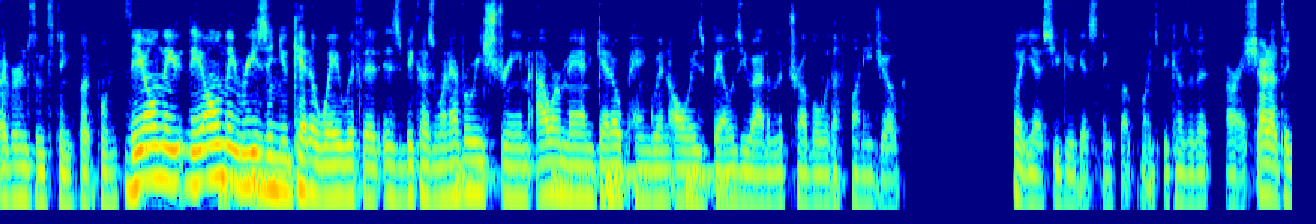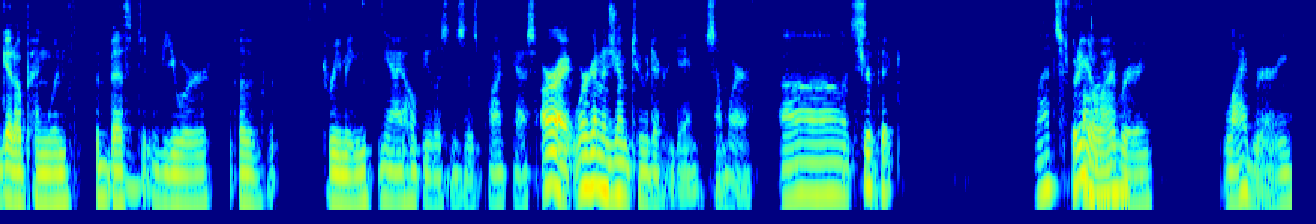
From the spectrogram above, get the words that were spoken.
I've earned some stink butt points. The only the only reason you get away with it is because whenever we stream, our man Ghetto Penguin always bails you out of the trouble with a funny joke. But yes, you do get stink butt points because of it. All right. Shout out to Ghetto Penguin, the best viewer of streaming. Yeah, I hope he listens to this podcast. All right, we're gonna jump to a different game somewhere. Uh, let's your see. pick. Let's Go to your library. library.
